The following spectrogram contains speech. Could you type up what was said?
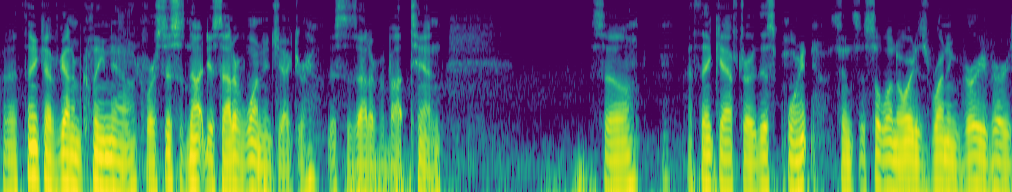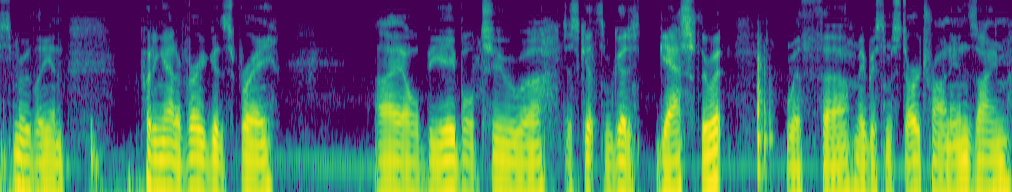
But I think I've got them clean now. Of course, this is not just out of one injector. This is out of about 10. So I think after this point, since the solenoid is running very, very smoothly and putting out a very good spray, I'll be able to uh, just get some good gas through it with uh, maybe some Startron enzyme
